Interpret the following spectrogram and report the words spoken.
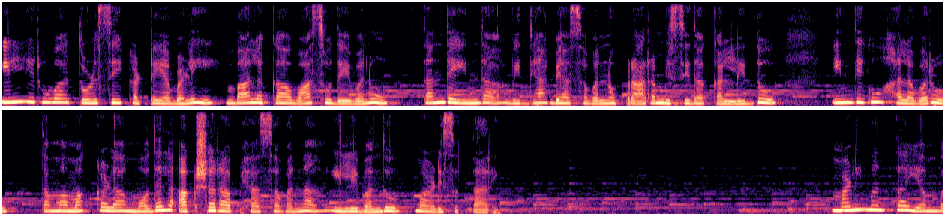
ಇಲ್ಲಿರುವ ತುಳಸಿ ಕಟ್ಟೆಯ ಬಳಿ ಬಾಲಕ ವಾಸುದೇವನು ತಂದೆಯಿಂದ ವಿದ್ಯಾಭ್ಯಾಸವನ್ನು ಪ್ರಾರಂಭಿಸಿದ ಕಲ್ಲಿದ್ದು, ಇಂದಿಗೂ ಹಲವರು ತಮ್ಮ ಮಕ್ಕಳ ಮೊದಲ ಅಕ್ಷರಾಭ್ಯಾಸವನ್ನು ಇಲ್ಲಿ ಬಂದು ಮಾಡಿಸುತ್ತಾರೆ. ಮಣಿಮಂತ ಎಂಬ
